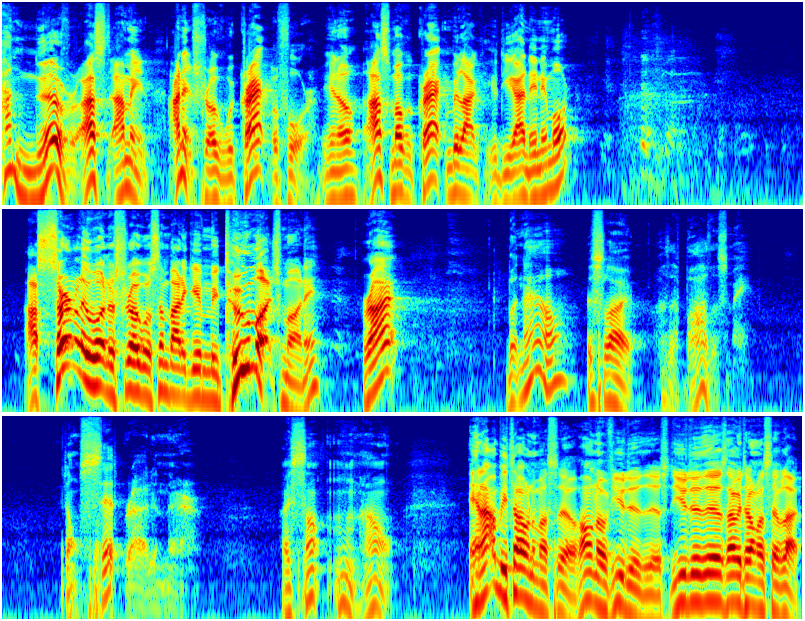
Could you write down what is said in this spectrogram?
I never, I, I mean, I didn't struggle with crack before. You know, I smoke a crack and be like, "Do you got any more?" I certainly wouldn't have struggled with somebody giving me too much money, right? But now it's like, oh, that bothers me. It don't sit right in there. There's something mm, I don't. And I'll be talking to myself. I don't know if you do this. Do you do this? I'll be talking to myself like,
